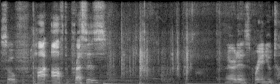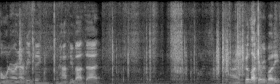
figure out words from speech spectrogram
So hot off the presses. There it is. Brand new toner and everything. We're happy about that. All right. Good luck, everybody.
